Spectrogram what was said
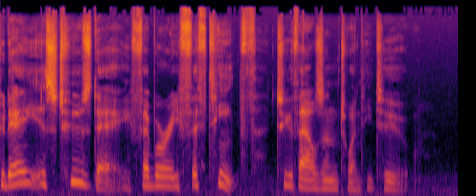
Today is Tuesday, February 15th, 2022.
